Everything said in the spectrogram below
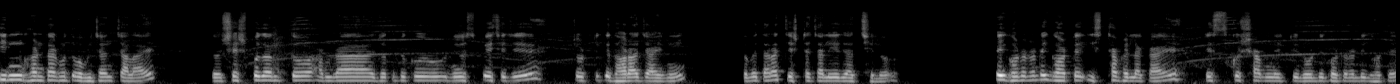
তিন ঘণ্টার মতো অভিযান চালায়। তো শেষ পর্যন্ত আমরা যতটুকু নিউজ পেয়েছি যে চোরটিকে ধরা যায়নি, তবে তারা চেষ্টা চালিয়ে যাচ্ছিল। এই ঘটনাটি ঘটে ইস্টাফ এলাকায়। টেস্কোর সামনে একটি রোডে ঘটনাটি ঘটে।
